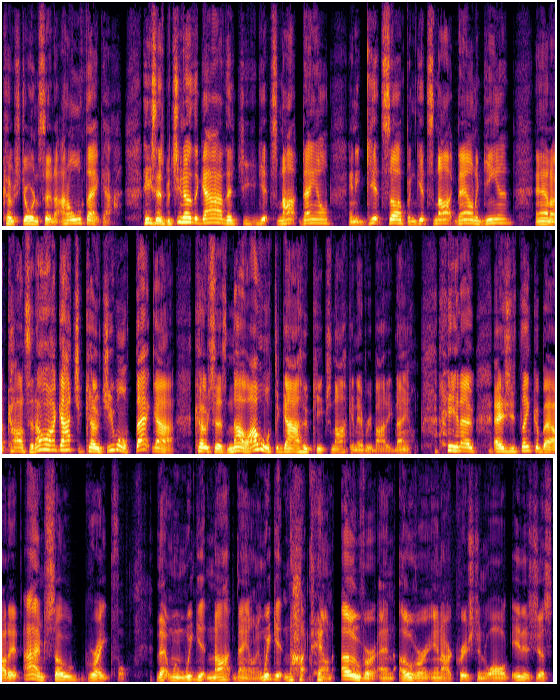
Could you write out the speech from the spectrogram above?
Coach Jordan said, I don't want that guy. He says, but you know the guy that gets knocked down and he gets up and gets knocked down again? And uh, Collin said, Oh, I got you, coach. You want that guy. Coach says, No, I want the guy who keeps knocking everybody down. you know, as you think about it, I am so grateful that when we get knocked down and we get knocked down over and over in our Christian walk, it is just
